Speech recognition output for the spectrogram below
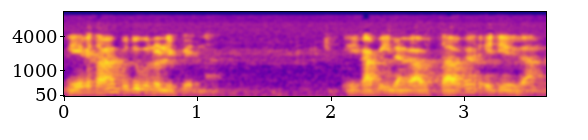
මේක තමයි බුදු ගුණ වලින් පෙන්නන්නේ. මේක අපි ඊළඟ අවස්ථාවක එළිය ගන්න.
